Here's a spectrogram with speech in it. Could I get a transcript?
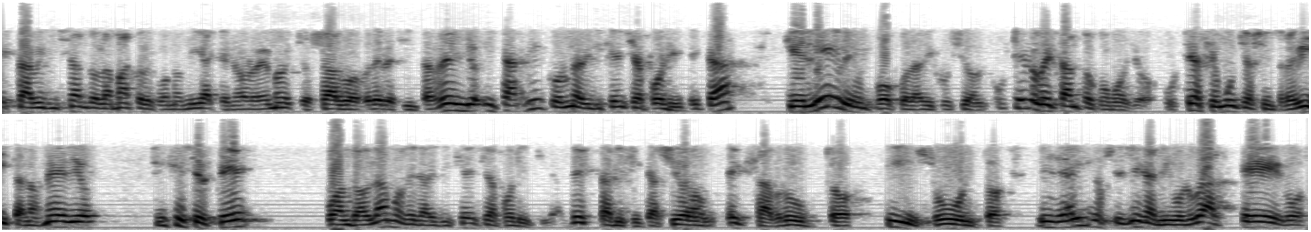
estabilizando la macroeconomía, que no lo hemos hecho salvo breves interregnos, y también con una diligencia política que eleve un poco la discusión. Usted lo ve tanto como yo. Usted hace muchas entrevistas en los medios. Fíjese usted, cuando hablamos de la diligencia política, descalificación, exabrupto, insultos, desde ahí no se llega a ningún lugar, egos.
